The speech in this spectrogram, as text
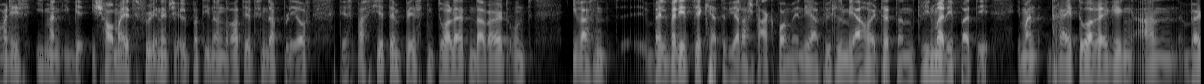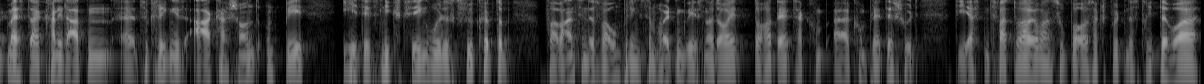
Aber das, ich meine, ich, ich schaue mir jetzt für NHL-Partien an, gerade jetzt in der Playoff, das passiert den besten Torleuten der Welt und ich weiß nicht, weil, weil jetzt ja gehört, ja der Starkbaum, wenn der ein bisschen mehr haltet, dann gewinnen wir die Partie. Ich meine, drei Tore gegen einen Weltmeisterkandidaten äh, zu kriegen, ist A, kein Schand und B, ich hätte jetzt nichts gesehen, wo ich das Gefühl gehabt habe, war Wahnsinn, das war unbedingt zum Halten gewesen. Da, da hat er jetzt eine, eine komplette Schuld. Die ersten zwei Tore waren super ausgespielt und das dritte war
